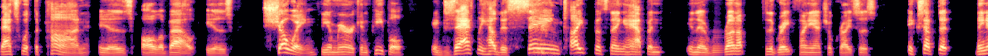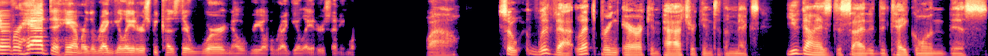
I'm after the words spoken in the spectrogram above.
that's what the con is all about is showing the American people exactly how this same type of thing happened in the run up to the great financial crisis, except that they never had to hammer the regulators because there were no real regulators anymore. Wow. So, with that, let's bring Eric and Patrick into the mix. You guys decided to take on this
